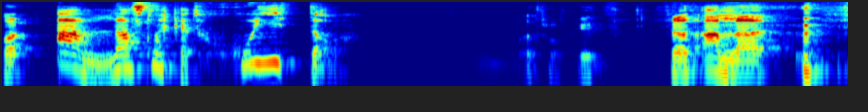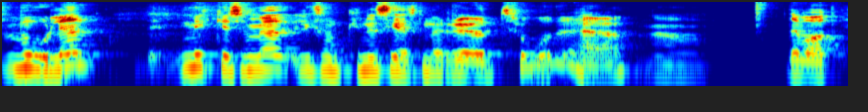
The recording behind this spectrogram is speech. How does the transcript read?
har alla snackat skit om. Vad tråkigt. För att alla, förmodligen, mycket som jag liksom kunde se som en röd tråd i det här. Ja. Det var att,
